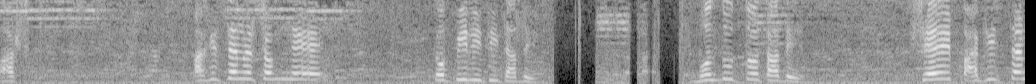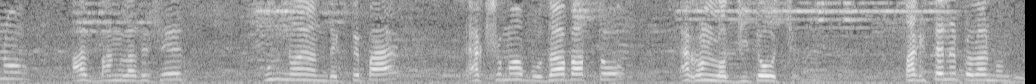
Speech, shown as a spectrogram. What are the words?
বাস পাকিস্তানের সঙ্গে তো পিরিতি তাদের, বন্ধুত্ব তাদের। সেই পাকিস্তানও আজ বাংলাদেশের উন্নয়ন দেখতে পায়, একসময় বোঝা ভাবত এখন লজ্জিত হচ্ছে। পাকিস্তানের প্রধানমন্ত্রী,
